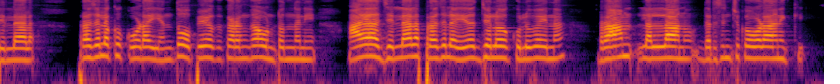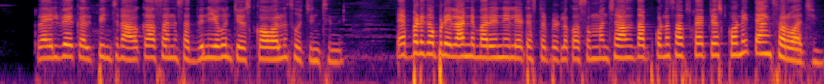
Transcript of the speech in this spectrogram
జిల్లాల ప్రజలకు కూడా ఎంతో ఉపయోగకరంగా ఉంటుందని ఆయా జిల్లాల ప్రజలు అయోధ్యలో కొలువైన రామ్ లల్లాను దర్శించుకోవడానికి రైల్వే కల్పించిన అవకాశాన్ని సద్వినియోగం చేసుకోవాలని సూచించింది. ఎప్పటికప్పుడు ఇలాంటి మరిన్ని లేటెస్ట్ అప్డేట్ల కోసం మన ఛానల్ తప్పకుండా సబ్స్క్రైబ్ చేసుకోండి. Thanks for watching.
